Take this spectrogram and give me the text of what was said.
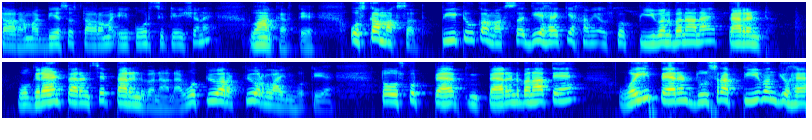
टारमा बी एस एस टारमा एक और सिटेशन है, वहाँ करते हैं। उसका मकसद पी टू का मकसद ये है कि हमें उसको पी वन बनाना है पेरेंट वो ग्रैंड पेरेंट से पेरेंट बनाना है, वो प्योर प्योर लाइन होती है। तो उसको पेरेंट बनाते हैं। वही पेरेंट दूसरा पी वन जो है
